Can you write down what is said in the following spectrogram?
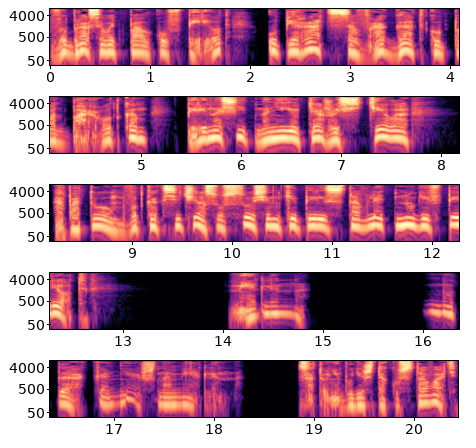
выбрасывать палку вперед, упираться в рогатку подбородком, переносить на нее тяжесть тела, а потом, вот как сейчас у сосенки, переставлять ноги вперед. Медленно? Ну да, конечно, медленно. Зато не будешь так уставать,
